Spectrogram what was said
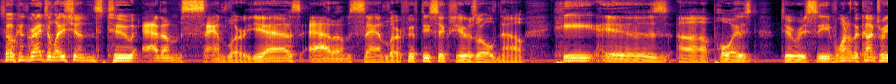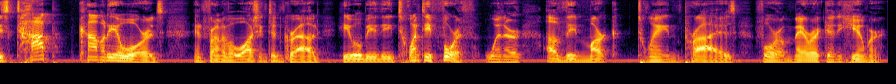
So, congratulations to Adam Sandler. Yes, Adam Sandler, 56 years old now. He is uh, poised to receive one of the country's top comedy awards in front of a Washington crowd. He will be the 24th winner of the Mark Twain Prize for American Humor.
